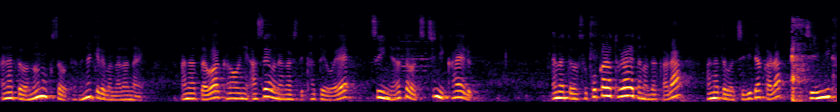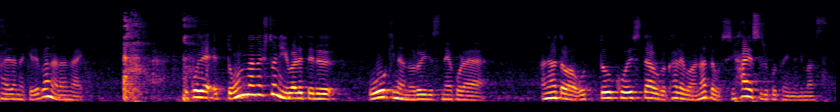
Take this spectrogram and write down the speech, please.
あなたは野の草を食べなければならない。あなたは顔に汗を流して糧を得ついにあなたは土に帰る。あなたはそこから取られたのだからあなたは塵だから塵に帰らなければならない。ここで、えっと、女の人に言われてる大きな呪いですねこれ。あなたは夫を恋した方が彼はあなたを支配することになります。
